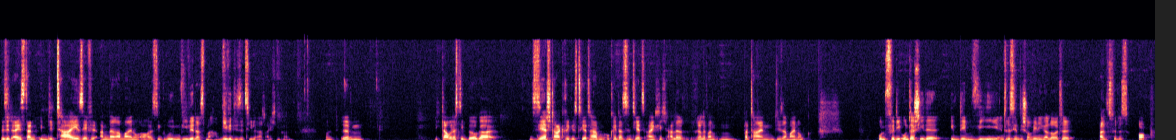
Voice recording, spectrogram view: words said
Wir sind eigentlich dann im Detail sehr viel anderer Meinung, auch als die Grünen, wie wir das machen, wie wir diese Ziele erreichen können. Und ähm, ich glaube, dass die Bürger sehr stark registriert haben, okay, das sind jetzt eigentlich alle relevanten Parteien dieser Meinung. Und für die Unterschiede in dem Wie interessieren sich schon weniger Leute als für das Ob.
